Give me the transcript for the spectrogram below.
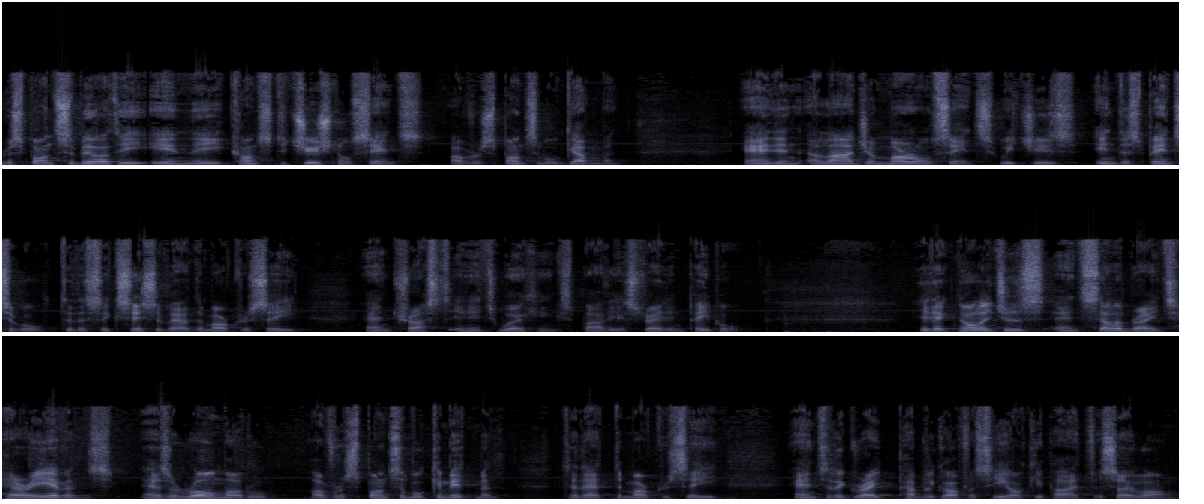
responsibility in the constitutional sense of responsible government, and in a larger moral sense, which is indispensable to the success of our democracy and trust in its workings by the Australian people. It acknowledges and celebrates Harry Evans as a role model of responsible commitment to that democracy and to the great public office he occupied for so long.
